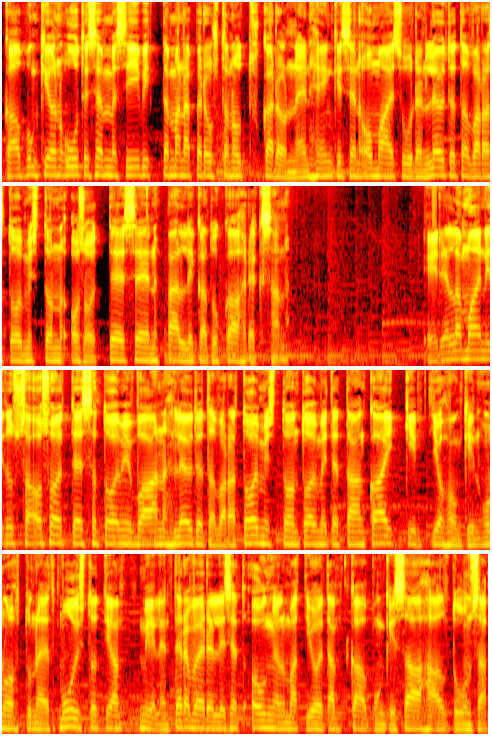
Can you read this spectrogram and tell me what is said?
Kaupunki on uutisemme siivittämänä perustanut kadonneen henkisen omaisuuden löytötavaratoimiston osoitteeseen Pällikatu 8. Edellä mainitussa osoitteessa toimivaan löytötavaratoimistoon toimitetaan kaikki johonkin unohtuneet muistot ja mielenterveydelliset ongelmat, joita kaupunki saa haltuunsa.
